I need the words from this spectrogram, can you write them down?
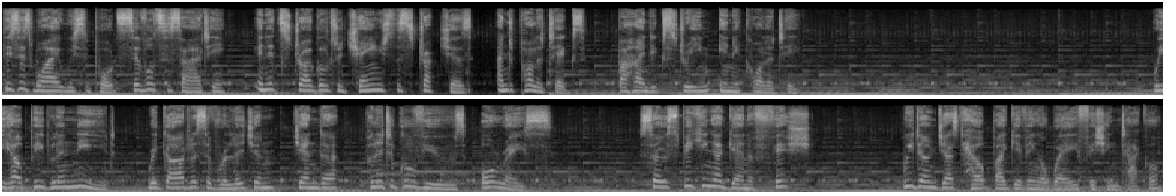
This is why we support civil society in its struggle to change the structures and politics behind extreme inequality. We help people in need, regardless of religion, gender, political views, or race. So, speaking again of fish, we don't just help by giving away fishing tackle.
